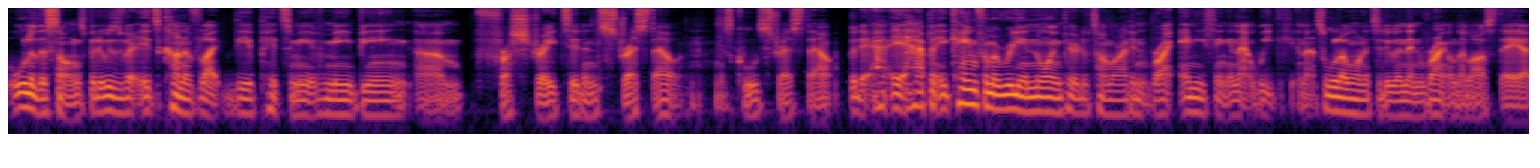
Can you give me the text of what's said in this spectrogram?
all of the songs, but it was very, it's kind of like the epitome of me being um, frustrated and stressed out. It's called stressed out, but it, it happened. It came from a really annoying period of time where I didn't write anything in that week, and that's all I wanted to do. And then right on the last day, I,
